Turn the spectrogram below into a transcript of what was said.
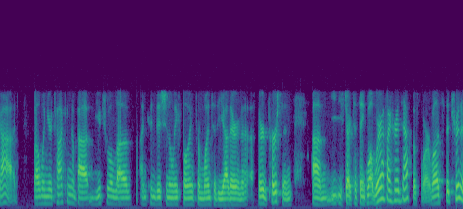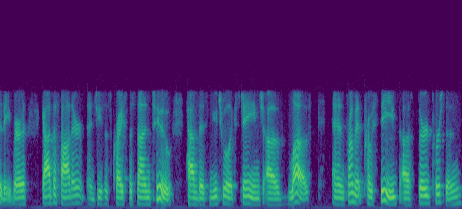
God? Well, when you're talking about mutual love unconditionally flowing from one to the other and a, a third person, um, you, you start to think, well, where have I heard that before? Well, it's the Trinity, where God the Father and Jesus Christ the Son, too, have this mutual exchange of love and from it proceeds a third person,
